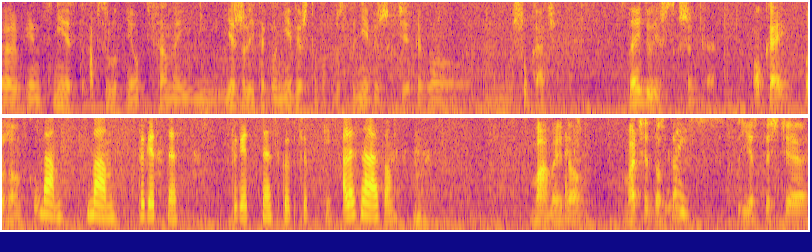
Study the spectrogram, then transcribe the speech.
e, więc nie jest absolutnie opisany i jeżeli tego nie wiesz, to po prostu nie wiesz, gdzie tego mm, szukać. Znajdujesz skrzynkę. Okej, w porządku. Mam, mam, sprytne, sprytne skurczypki, ale znalazłam. Mamy to. Macie dostęp, s- jesteście, e,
